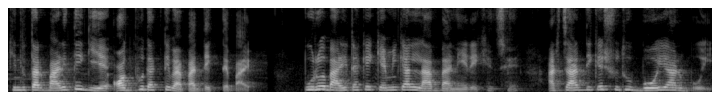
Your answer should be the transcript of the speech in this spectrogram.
কিন্তু তার বাড়িতে গিয়ে অদ্ভুত একটি ব্যাপার দেখতে পায়। পুরো বাড়িটাকে কেমিক্যাল ল্যাব বানিয়ে রেখেছে, আর চারদিকে শুধু বই আর বই।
